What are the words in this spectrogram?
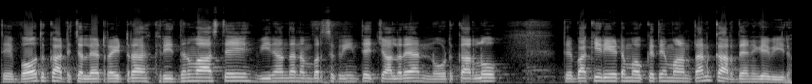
ਤੇ ਬਹੁਤ ਘੱਟ ਚੱਲਿਆ ਟਰੈਕਟਰ ਆ। ਖਰੀਦਣ ਵਾਸਤੇ ਵੀਰਾਂ ਦਾ ਨੰਬਰ ਸਕਰੀਨ ਤੇ ਚੱਲ ਰਿਹਾ ਨੋਟ ਕਰ ਲਓ। ਤੇ ਬਾਕੀ ਰੇਟ ਮੌਕੇ ਤੇ ਮਾਨਤਾਨ ਕਰ ਦੇਣਗੇ ਵੀਰ।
